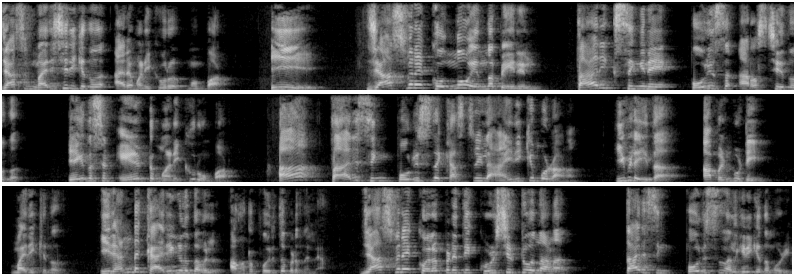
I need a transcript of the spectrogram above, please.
ജാസ്മിൻ മരിച്ചിരിക്കുന്നത് അരമണിക്കൂർ മുമ്പാണ്. ഈ ജാസ്മിനെ കൊന്നു എന്ന പേരിൽ താരിഖ് സിംഗിനെ പോലീസ് അറസ്റ്റ് ചെയ്തത് ഏകദേശം ഏഴെട്ട് മണിക്കൂർ മുമ്പാണ്. ആ താരി സിംഗ് പോലീസിന്റെ കസ്റ്റഡിയിൽ ആയിരിക്കുമ്പോഴാണ് ഇവിടെ ഇത് ആ പെൺകുട്ടി മരിക്കുന്നത്. ഈ രണ്ട് കാര്യങ്ങളും തമ്മിൽ അങ്ങോട്ട് പൊരുത്തപ്പെടുന്നില്ല. ജാസ്മിനെ കൊലപ്പെടുത്തി കുഴിച്ചിട്ടു എന്നാണ് താരി സിംഗ് പോലീസ് നൽകിയിരിക്കുന്ന മൊഴി.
